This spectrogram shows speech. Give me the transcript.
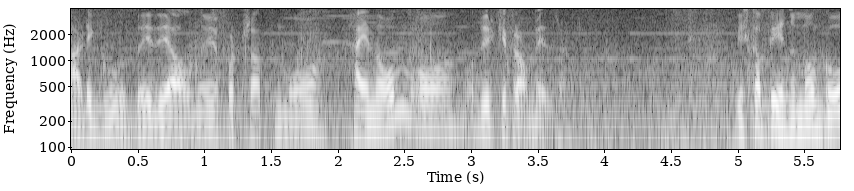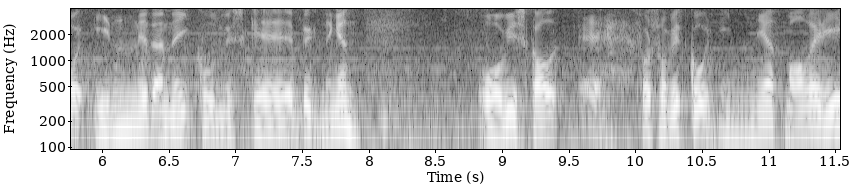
er de gode idealene vi fortsatt må hegne om og, og dyrke fram videre. Vi skal begynne med å gå inn i denne ikoniske bygningen. Og vi skal eh, for så vidt gå inn i et maleri.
